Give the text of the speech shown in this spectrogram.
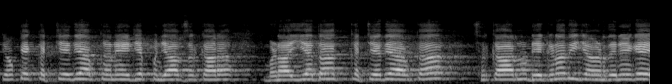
ਕਿਉਂਕਿ ਕੱਚੇ ਅਧਿਆਪਕਾਂ ਨੇ ਜੇ ਪੰਜਾਬ ਸਰਕਾਰ ਬਣਾਈ ਹੈ ਤਾਂ ਕੱਚੇ ਅਧਿਆਪਕ ਸਰਕਾਰ ਨੂੰ ਡੇਗਣਾ ਵੀ ਜਾਣਦੇ ਨੇਗੇ।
